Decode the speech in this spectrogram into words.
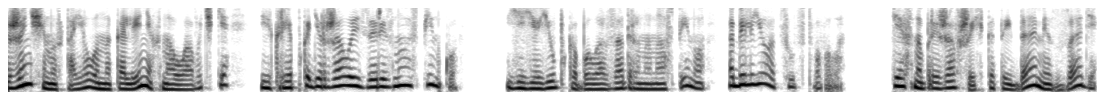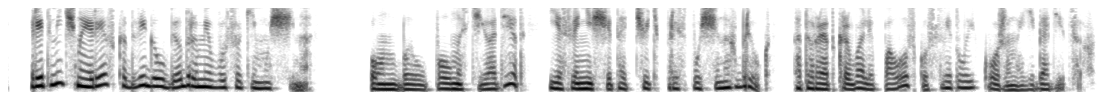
Женщина стояла на коленях на лавочке и крепко держалась за резную спинку. Ее юбка была задрана на спину, а белье отсутствовало. Тесно прижавшись к этой даме сзади, ритмично и резко двигал бедрами высокий мужчина. Он был полностью одет, если не считать чуть приспущенных брюк, которые открывали полоску светлой кожи на ягодицах.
